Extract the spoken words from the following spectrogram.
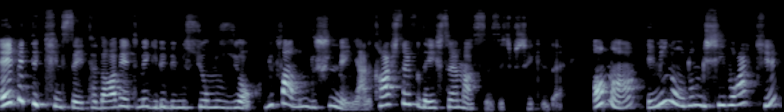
elbette kimseyi tedavi etme gibi bir misyonunuz yok. Lütfen bunu düşünmeyin. Yani karşı tarafı değiştiremezsiniz hiçbir şekilde. Ama emin olduğum bir şey var ki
